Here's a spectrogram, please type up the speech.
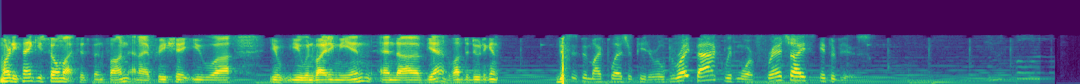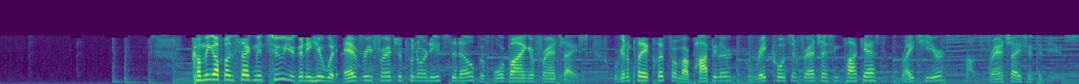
Marty, thank you so much. It's been fun, and I appreciate you uh, you you inviting me in. And uh, yeah, I'd love to do it again. This has been my pleasure, Peter. We'll be right back with more franchise interviews. Coming up on segment two, you're going to hear what every entrepreneur needs to know before buying a franchise. We're going to play a clip from our popular Great Quotes in Franchising podcast right here on Franchise Interviews.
